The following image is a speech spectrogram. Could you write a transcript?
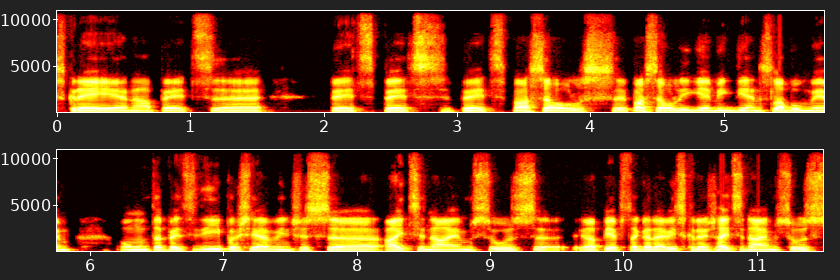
skrējienā pēc, e, pēc, pēc, pēc pasaules, pasaulīgiem ikdienas labumiem. Un tāpēc īpaši, ja viņš ir aicinājums uz, ja 15. gadā izskanējuši aicinājums uz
